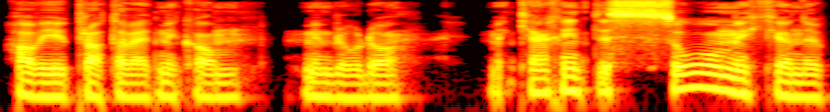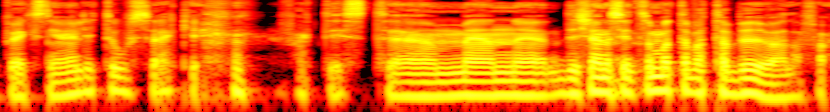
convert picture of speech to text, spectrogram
har vi pratat väldigt mycket om min bror då. Men kanske inte så mycket under uppväxten, jag är lite osäker faktiskt. Eh, men eh, det kändes inte som att det var tabu i alla fall.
